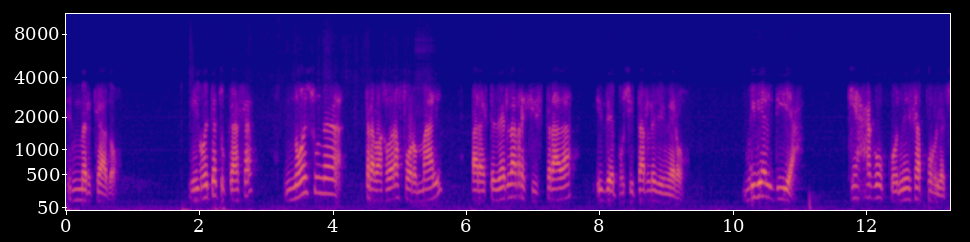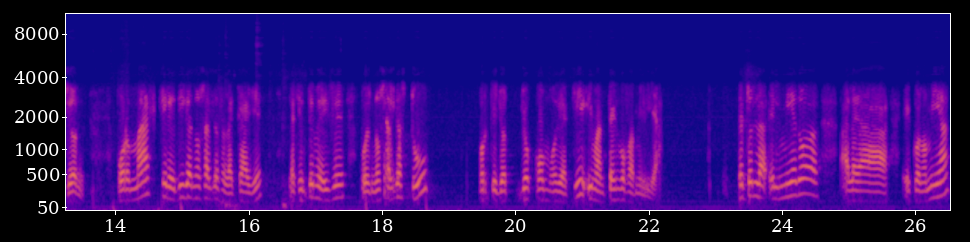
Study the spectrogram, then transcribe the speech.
en un mercado? digo, vete a tu casa. No es una trabajadora formal para tenerla registrada y depositarle dinero. Vive al día. ¿Qué hago con esa población? Por más que le diga no salgas a la calle, la gente me dice, pues no salgas tú, porque yo, yo como de aquí y mantengo familia. Entonces el miedo a la economía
